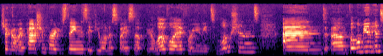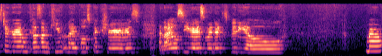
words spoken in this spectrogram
Check out my Passion Parties things if you want to spice up your love life or you need some lotions. And um, follow me on Instagram because I'm cute and I post pictures. And I will see you guys in my next video. Meow.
